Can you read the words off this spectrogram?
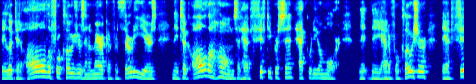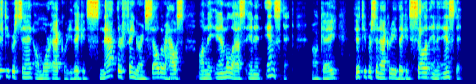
They looked at all the foreclosures in America for 30 years and they took all the homes that had 50% equity or more. They, they had a foreclosure, they had 50% or more equity. They could snap their finger and sell their house on the MLS in an instant. Okay. 50% equity, they could sell it in an instant.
